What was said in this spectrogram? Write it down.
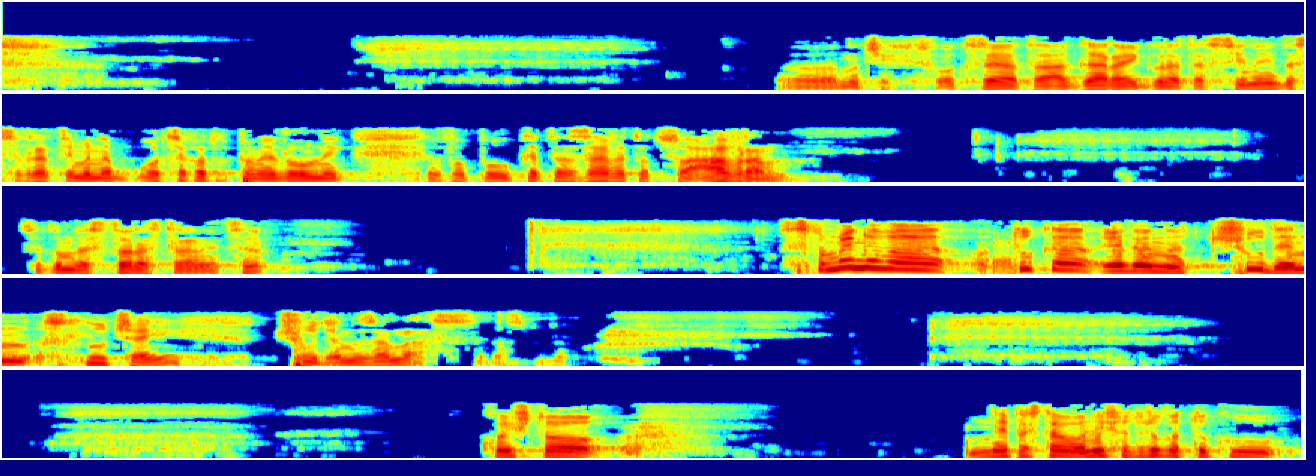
Значи, од средата Агара и гората Сина и да се вратиме на одсекот од понеделник во полуката Заветот со Аврам. 72 страница. Се споменува тука еден чуден случај, чуден за нас, разбира. кој што не представува ништо друго, туку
